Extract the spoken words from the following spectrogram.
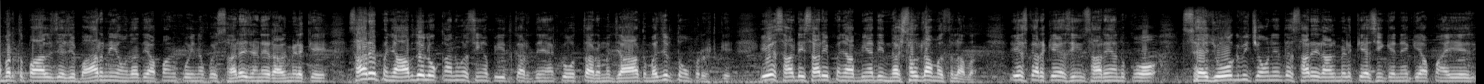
ਅਮਰਤਪਾਲ ਜੇ ਜੇ ਬਾਹਰ ਨਹੀਂ ਆਉਂਦਾ ਤੇ ਆਪਾਂ ਨੂੰ ਕੋਈ ਨਾ ਕੋਈ ਸਾਰੇ ਜਣੇ ਰਲ ਮਿਲ ਕੇ ਸਾਰੇ ਪੰਜਾਬ ਦੇ ਲੋਕਾਂ ਨੂੰ ਅਸੀਂ ਅਪੀਲ ਕਰਦੇ ਹਾਂ ਕਿ ਉਹ ਧਰਮ, ਜਾਤ ਮਜ਼ਹਬ ਤੋਂ ਉੱਪਰ ਉੱਠ ਕੇ ਇਹ ਸਾਡੇ ਸਾਰੇ ਪੰਜਾਬੀਆਂ ਦੀ ਨਸਲ ਦਾ ਮਸਲਾ ਵਾ। ਇਸ ਕਰਕੇ ਅਸੀਂ ਸਾਰਿਆਂ ਨੂੰ ਕੋ ਸਹਿਯੋਗ ਵੀ ਚਾਹੁੰਦੇ ਹਾਂ ਤੇ ਸਾਰੇ ਰਲ ਮਿਲ ਕੇ ਅਸੀਂ ਕਹਿੰਦੇ ਕਿ ਆਪਾਂ ਇਹ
